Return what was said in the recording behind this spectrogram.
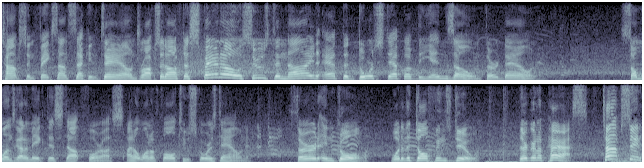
Thompson fakes on second down, drops it off to Spanos, who's denied at the doorstep of the end zone. Third down. Someone's got to make this stop for us. I don't want to fall two scores down. Third and goal. What do the Dolphins do? They're going to pass. Thompson,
